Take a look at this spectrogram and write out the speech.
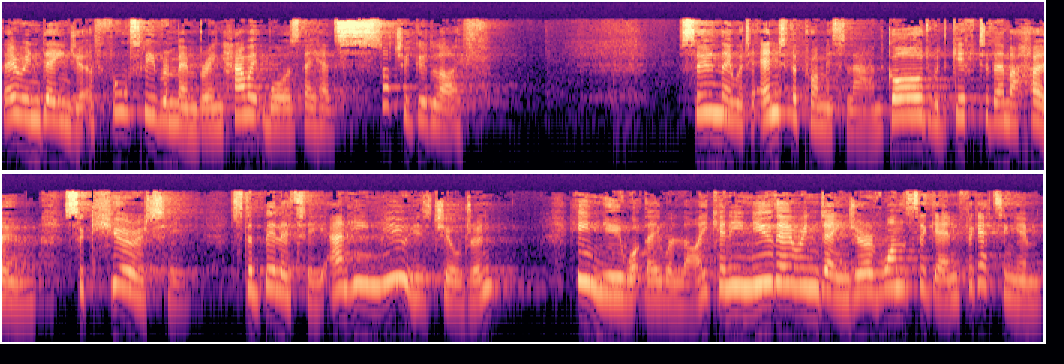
They're in danger of falsely remembering how it was they had such a good life Soon they were to enter the promised land. God would give to them a home, security, stability, and he knew his children. He knew what they were like, and he knew they were in danger of once again forgetting him.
